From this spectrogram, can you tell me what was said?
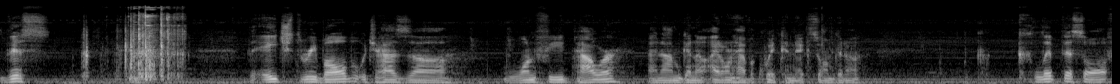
this the H3 bulb, which has uh, one feed power. And I'm gonna, I don't have a quick connect, so I'm gonna clip this off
